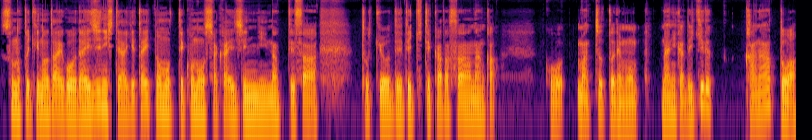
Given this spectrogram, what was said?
その時の大悟を大事にしてあげたいと思ってこの社会人になってさ、東京出てきてからさ、なんか、こう、まあ、ちょっとでも何かできるかなとは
